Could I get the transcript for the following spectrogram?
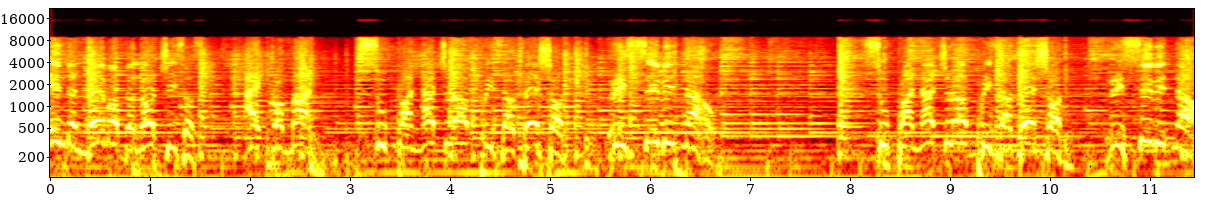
in the name of the Lord Jesus I command supernatural preservation. Receive it now supernatural preservation. Receive it now.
